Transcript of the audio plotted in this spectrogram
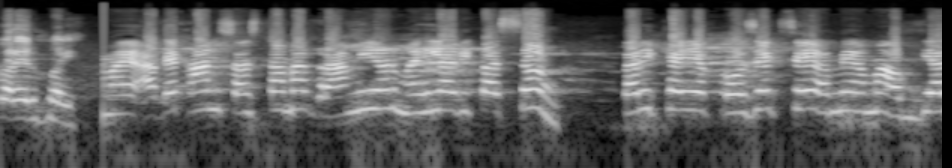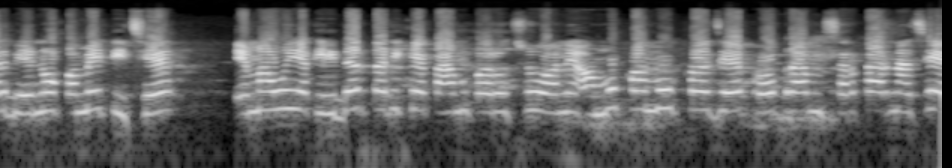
કરેલ હોય. અમે આગે ખાન સંસ્થામાં ગ્રામીણ મહિલા વિકાસ સંઘ તરીકે એક પ્રોજેક્ટ છે. અમે આમાં અગિયાર બહેનો કમિટી છે. એમાં હું એક લીડર તરીકે કામ કરું છું અને અમુક અમુક જે પ્રોગ્રામ સરકારના છે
